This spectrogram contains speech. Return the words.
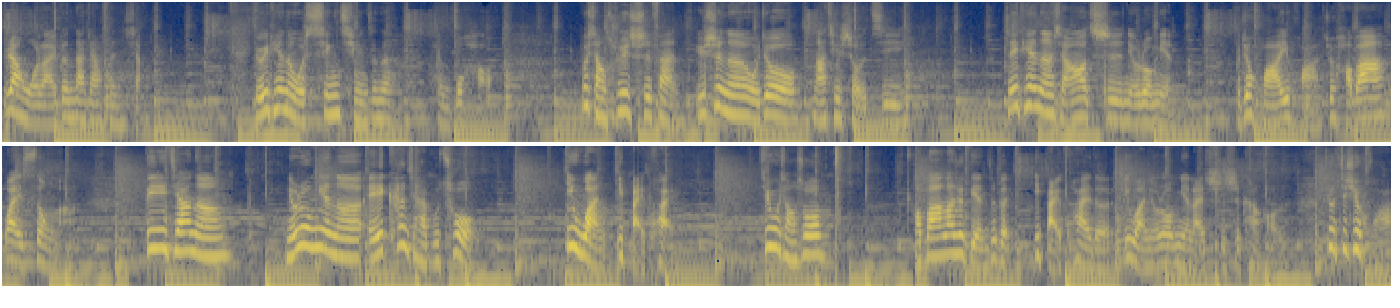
让我来跟大家分享？有一天呢，我心情真的很不好，不想出去吃饭，于是呢，我就拿起手机。那天呢，想要吃牛肉面，我就划一划，就好吧，外送嘛。第一家呢，牛肉面呢，哎，看起来不错，一碗一百块。结果想说，好吧，那就点这个一百块的一碗牛肉面来吃吃看好了。就继续划，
